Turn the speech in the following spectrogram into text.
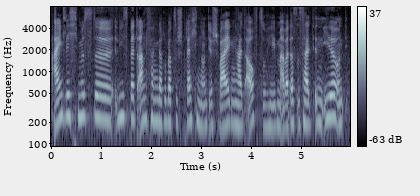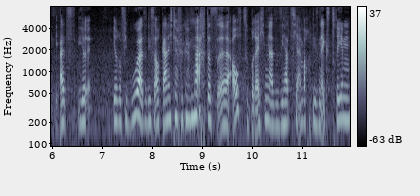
eigentlich müsste Lisbeth anfangen, darüber zu sprechen und ihr Schweigen halt aufzuheben. Aber das ist halt in ihr und als ihr, ihre Figur, also die ist auch gar nicht dafür gemacht, das äh, aufzubrechen. Also sie hat sich einfach diesen extremen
